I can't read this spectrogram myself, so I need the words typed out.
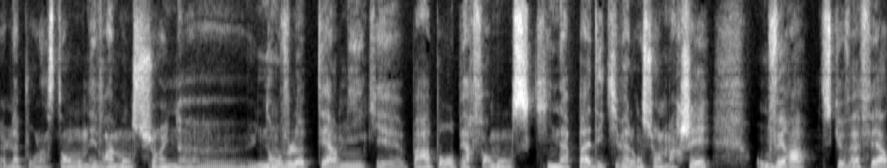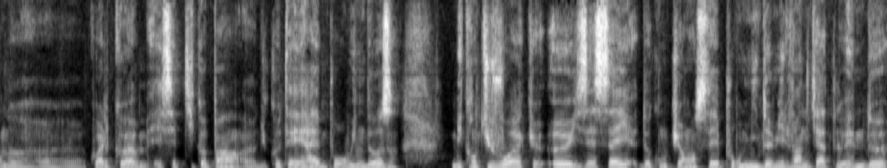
Euh, là, pour l'instant, on est vraiment sur une, euh, enveloppe thermique et, par rapport aux performances qui n'a pas d'équivalent sur le marché. On verra ce que va faire nos, euh, Qualcomm et ses petits copains du côté RM pour Windows. Mais quand tu vois que eux, ils essayent de concurrencer pour mi-2024 le M2,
